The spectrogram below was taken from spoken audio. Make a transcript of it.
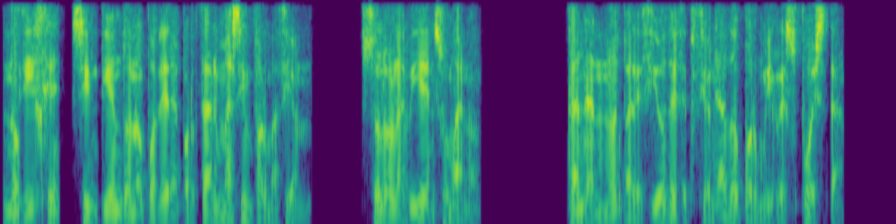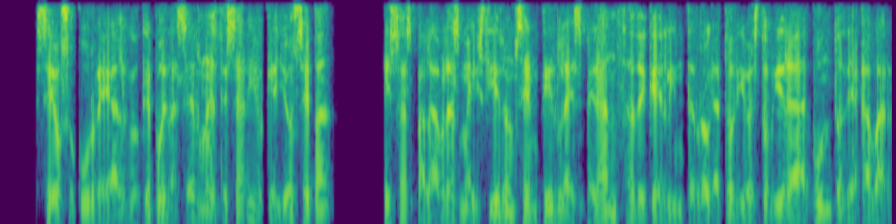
No dije, sintiendo no poder aportar más información. Solo la vi en su mano. Canan no pareció decepcionado por mi respuesta. ¿Se os ocurre algo que pueda ser necesario que yo sepa? Esas palabras me hicieron sentir la esperanza de que el interrogatorio estuviera a punto de acabar.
